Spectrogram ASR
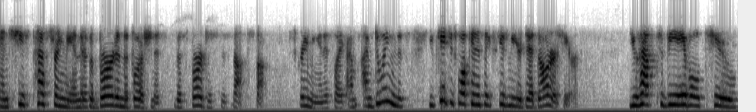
And she's pestering me, and there's a bird in the bush, and it's this bird just does not stop screaming. And it's like I'm I'm doing this. You can't just walk in and say, "Excuse me, your dead daughter's here." You have to be able to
